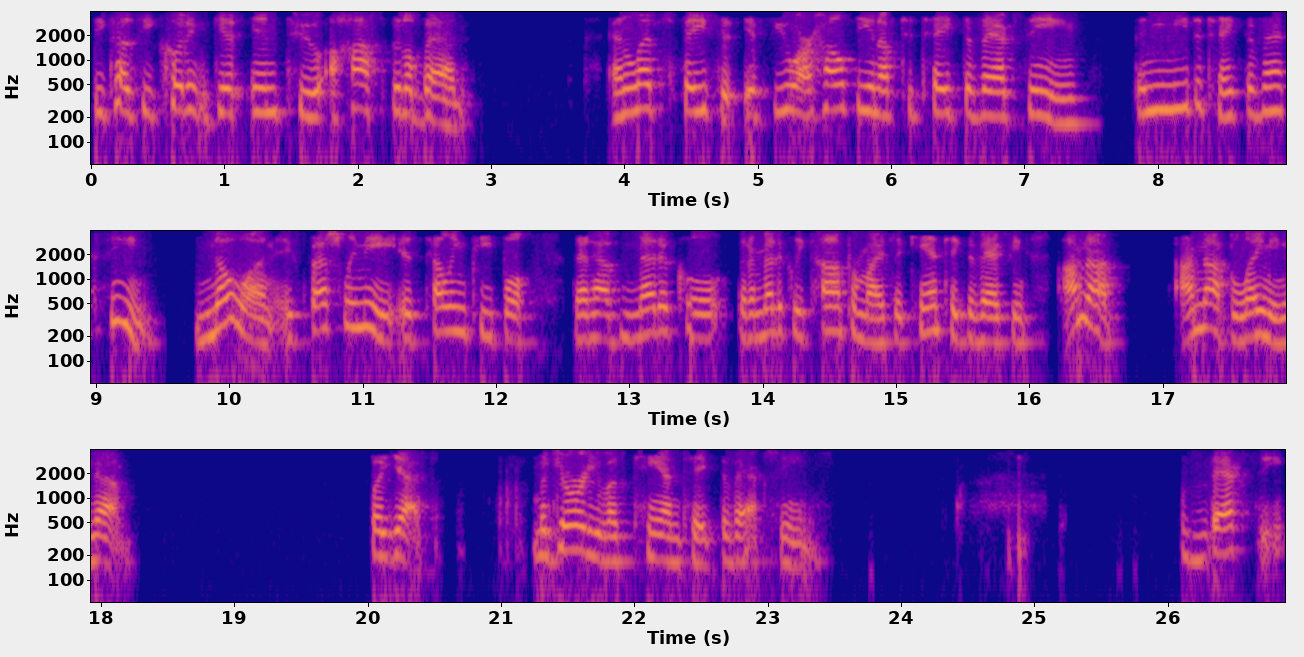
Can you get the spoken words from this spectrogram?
because he couldn't get into a hospital bed. And let's face it, if you are healthy enough to take the vaccine, then you need to take the vaccine. No one, especially me, is telling people that have medical that are medically compromised that can't take the vaccine. I'm not I'm not blaming them. But yes, majority of us can take the vaccine. Vaccine,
